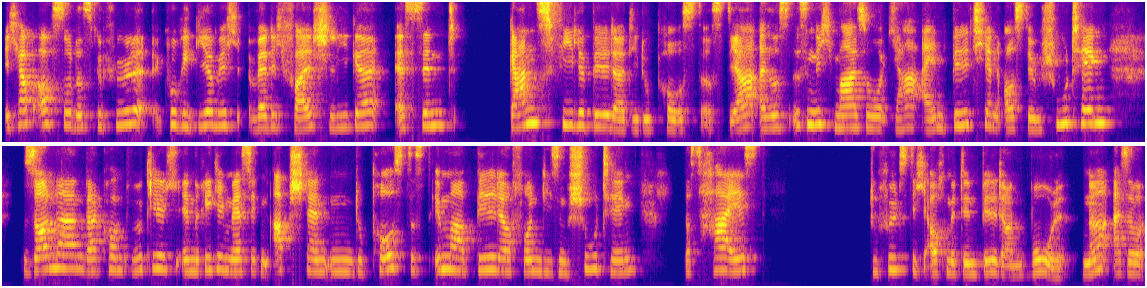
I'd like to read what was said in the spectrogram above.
ich habe auch so das Gefühl, korrigiere mich, wenn ich falsch liege, es sind ganz viele Bilder, die du postest. Ja, also es ist nicht mal so, ja, ein Bildchen aus dem Shooting, sondern da kommt wirklich in regelmäßigen Abständen, du postest immer Bilder von diesem Shooting. Das heißt, du fühlst dich auch mit den Bildern wohl. Ne? Also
